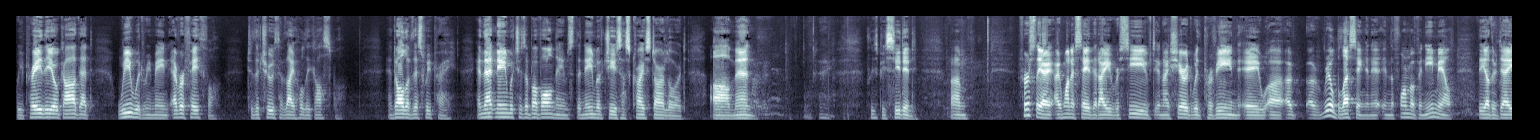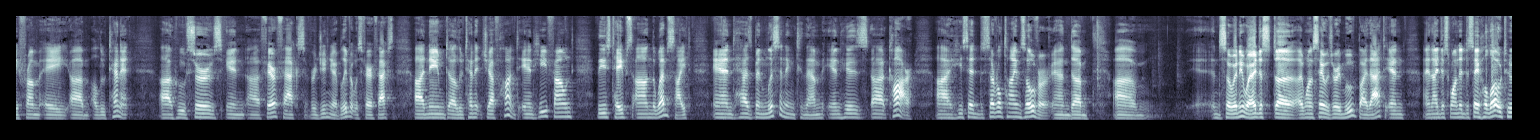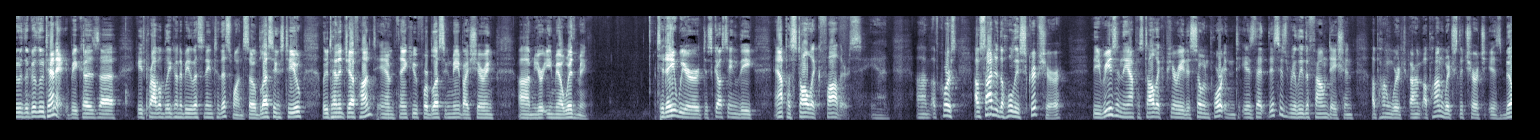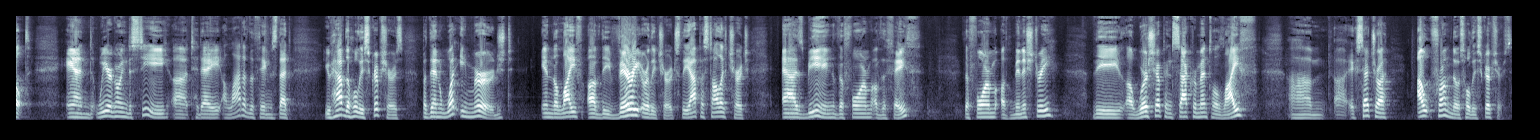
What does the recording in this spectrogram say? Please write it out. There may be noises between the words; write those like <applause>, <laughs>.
We pray thee, O God, that we would remain ever faithful to the truth of thy holy gospel. And all of this we pray. In that name which is above all names, the name of Jesus Christ our Lord. Amen. Please be seated. Um, firstly, I, I want to say that I received and I shared with Praveen a, uh, a, a, real blessing in, in the form of an email the other day from a, um, a lieutenant uh, who serves in uh, Fairfax, Virginia. I believe it was Fairfax, uh, named uh, Lieutenant Jeff Hunt. And he found these tapes on the website and has been listening to them in his uh, car. Uh, he said several times over, and um, um, and so anyway, I just uh, I want to say I was very moved by that, and and I just wanted to say hello to the good lieutenant because uh, he's probably going to be listening to this one. So blessings to you, Lieutenant Jeff Hunt, and thank you for blessing me by sharing um, your email with me. Today we are discussing the Apostolic Fathers. And um, of course, outside of the Holy Scripture, the reason the apostolic period is so important is that this is really the foundation upon which, um, upon which the church is built. And we are going to see uh, today a lot of the things that you have the Holy Scriptures, but then what emerged in the life of the very early church, the apostolic church, as being the form of the faith, the form of ministry, the uh, worship and sacramental life, um, uh, etc., out from those holy scriptures.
